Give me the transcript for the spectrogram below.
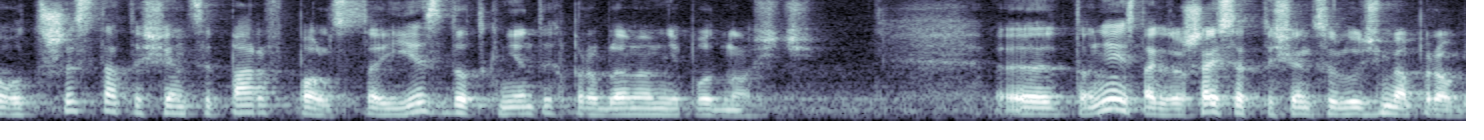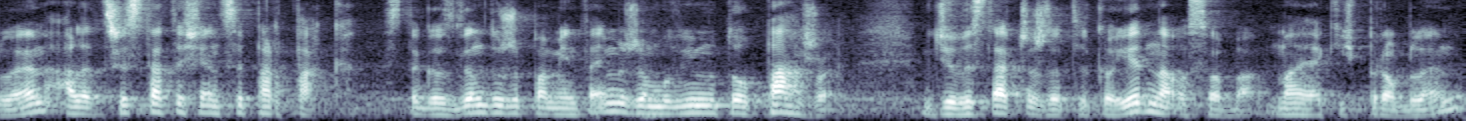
około 300 tysięcy par w Polsce jest dotkniętych problemem niepłodności. E, To nie jest tak, że 600 tysięcy ludzi ma problem, ale 300 tysięcy par tak. Z tego względu, że pamiętajmy, że mówimy tu o parze, gdzie wystarczy, że tylko jedna osoba ma jakiś problem,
